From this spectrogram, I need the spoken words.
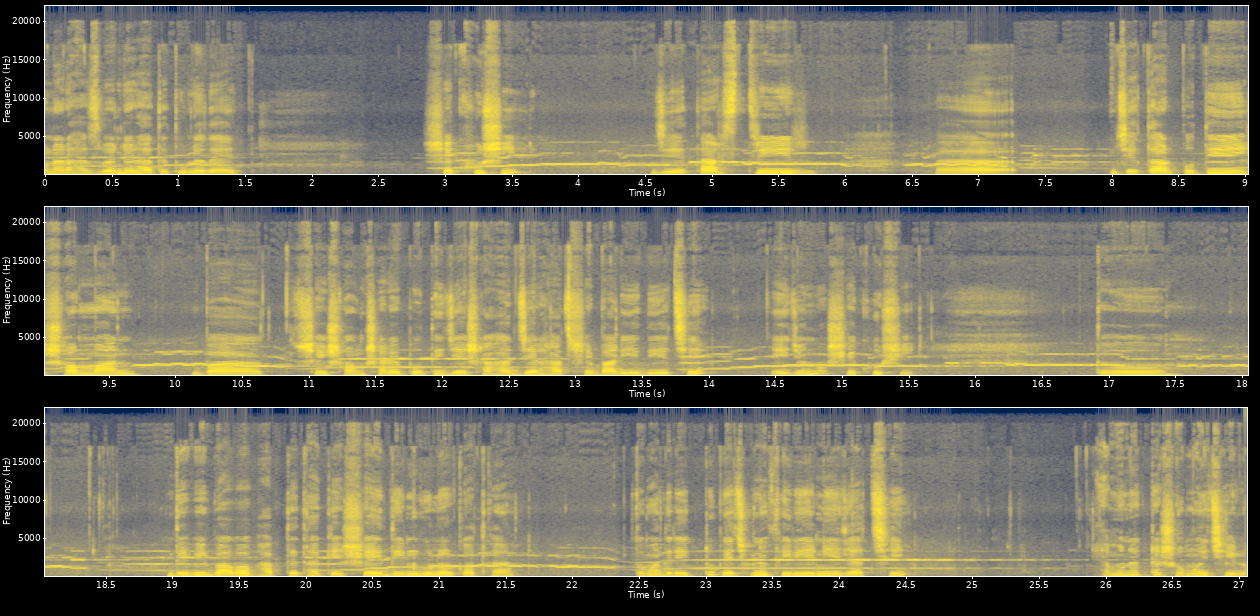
ওনার হাজব্যান্ডের হাতে তুলে দেয় সে খুশি যে তার স্ত্রীর যে তার প্রতি সম্মান বা সেই সংসারের প্রতি যে সাহায্যের হাত সে বাড়িয়ে দিয়েছে, এই জন্য সে খুশি। তো দেবীর বাবা ভাবতে থাকে সেই দিনগুলোর কথা, তোমাদের একটু পেছনে ফিরিয়ে নিয়ে যাচ্ছি। এমন একটা সময় ছিল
